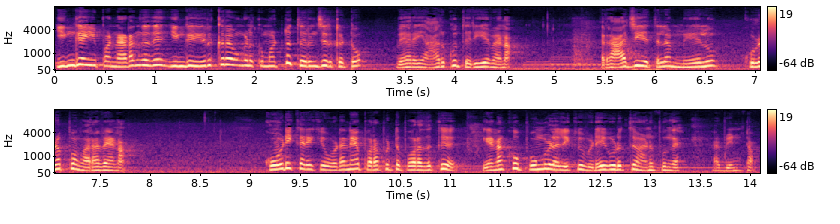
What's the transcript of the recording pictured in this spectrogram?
இங்கே இப்போ நடந்தது இங்கே இருக்கிறவங்களுக்கு மட்டும் தெரிஞ்சிருக்கட்டும். வேற யாருக்கும் தெரிய வேணாம். ராஜ்யத்தில் மேலும் குழப்பம் வர வேணாம். கோடிக்கரைக்கு உடனே புறப்பட்டு போகிறதுக்கு எனக்கும் பூங்குழலிக்கும் விடை கொடுத்து அனுப்புங்க அப்படின்ட்டான்.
